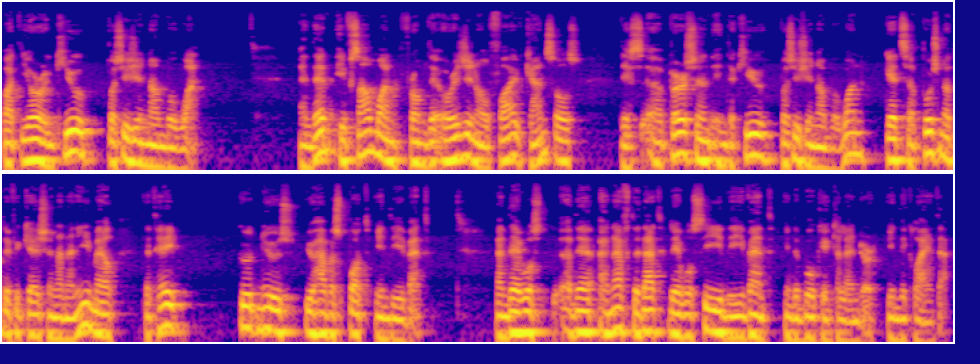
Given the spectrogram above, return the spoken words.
but you're in queue position number one. And then if someone from the original five cancels, this uh, person in the queue position number one gets a push notification and an email that, hey, good news, you have a spot in the event. And they will, uh, they, and after that, they will see the event in the booking calendar in the client app.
